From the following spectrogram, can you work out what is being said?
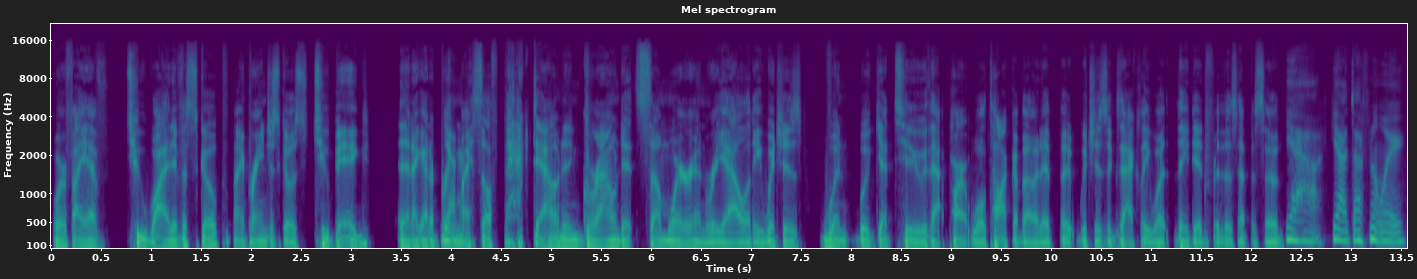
where if I have too wide of a scope, my brain just goes too big, and then I got to bring Yeah. myself back down and ground it somewhere in reality. Which is when we'll get to that part, we'll talk about it, but which is exactly what they did for this episode. Yeah, yeah, definitely.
